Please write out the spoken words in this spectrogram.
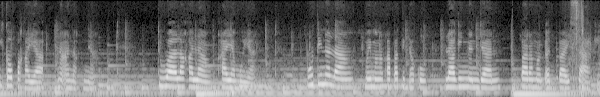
ikaw pa kaya na anak niya. Tuwala ka lang, kaya mo yan. Buti na lang, may mga kapatid ako laging nandyan para mag-advise sa akin.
